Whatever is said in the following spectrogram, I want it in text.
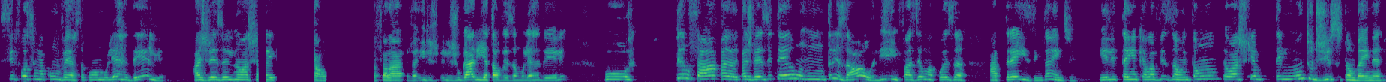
se fosse uma conversa com a mulher dele, às vezes ele não acharia falar, ele, ele julgaria talvez a mulher dele por pensar, às vezes, ter um, um trisal ali, fazer uma coisa a três, entende? E ele tem aquela visão. Então, eu acho que tem muito disso também, né?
